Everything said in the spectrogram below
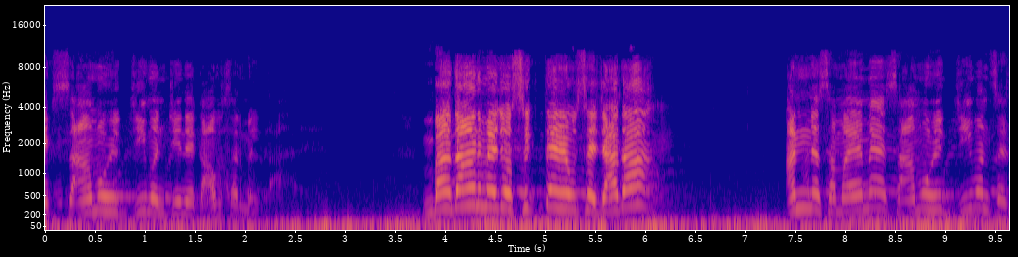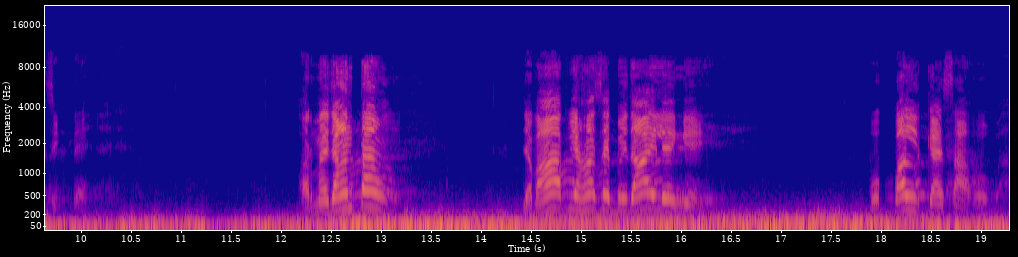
एक सामूहिक जीवन जीने का अवसर मिलता है। मैदान में जो सीखते हैं, उससे ज़्यादा अन्य समय में सामूहिक जीवन से सीखते हैं। और मैं जानता हूँ, जब आप यहाँ से विदाई लेंगे, वो पल कैसा होगा?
